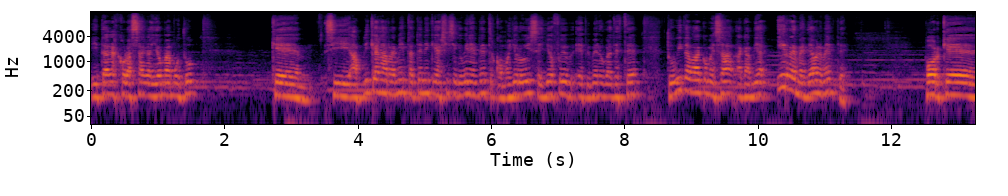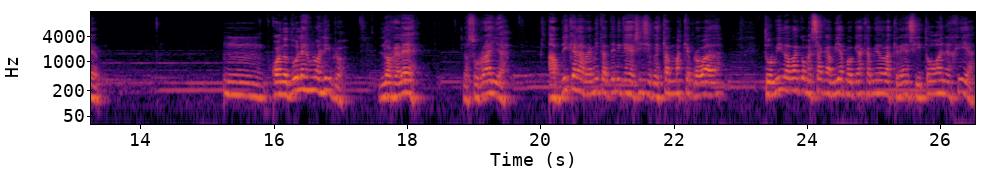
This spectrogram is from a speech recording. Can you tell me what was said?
y te hagas con la saga Yo Me Amo Tú, que si aplicas la herramienta técnica y ejercicio que viene dentro, como yo lo hice, yo fui el primero que la tu vida va a comenzar a cambiar irremediablemente. Porque mm, cuando tú lees unos libros, los relees, los subrayas, aplica la herramienta técnica de ejercicio que están más que probadas, tu vida va a comenzar a cambiar porque has cambiado las creencias y todo energía.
